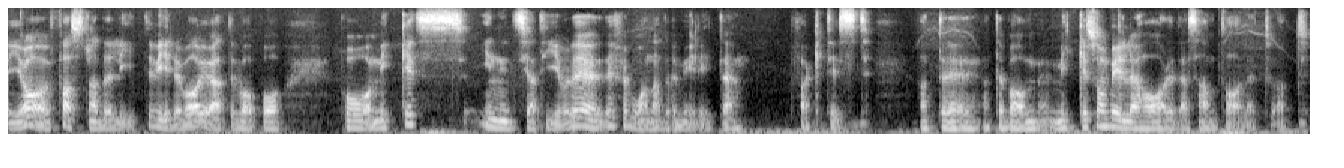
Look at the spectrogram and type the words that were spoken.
jag fastnade lite vid det var ju att det var på, på Mickes initiativ och det, det förvånade mig lite faktiskt. Att det, att det var Micke som ville ha det där samtalet och att,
